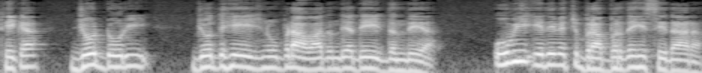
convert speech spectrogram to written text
ਠੀਕ ਆ? ਜੋ ਡੋਰੀ, ਜੋ ਦਹੇਜ ਨੂੰ ਬੜਾਵਾ ਦਿੰਦੇ ਆ, ਦੇਜ ਦਿੰਦੇ ਆ, ਉਹ ਵੀ ਇਹਦੇ ਵਿੱਚ ਬਰਾਬਰ ਦੇ ਹਿੱਸੇਦਾਰ ਆ,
